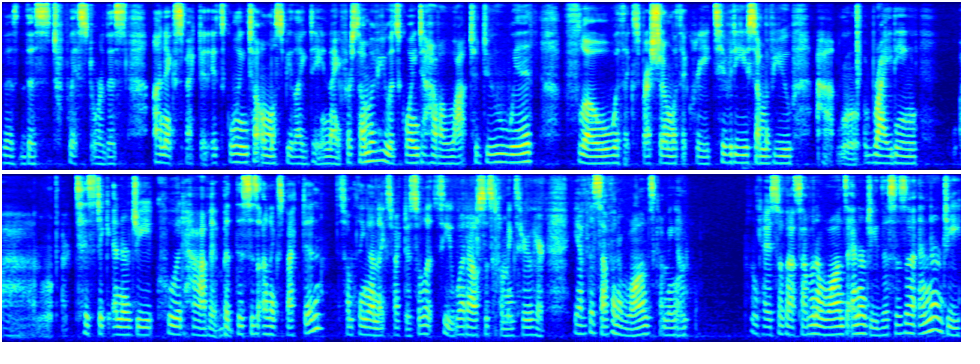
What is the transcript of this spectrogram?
This, this twist or this unexpected. It's going to almost be like day and night. For some of you, it's going to have a lot to do with flow, with expression, with a creativity. Some of you um, writing, um, artistic energy could have it, but this is unexpected, something unexpected. So let's see what else is coming through here. You have the Seven of Wands coming in. Okay, so that Seven of Wands energy, this is an energy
